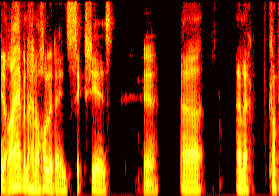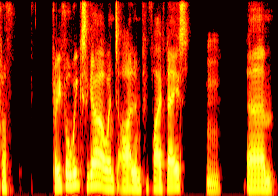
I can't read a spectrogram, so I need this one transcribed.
you know, I haven't had a holiday in six years. Yeah. Uh, and a couple of three, four weeks ago, I went to Ireland for five days. Mm. Um,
